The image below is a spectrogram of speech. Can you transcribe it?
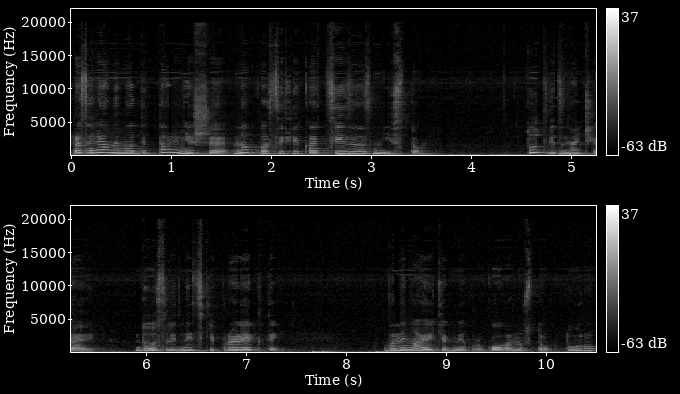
Розглянемо детальніше на класифікації за змістом. Тут відзначають дослідницькі проекти. Вони мають обмірковану структуру,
